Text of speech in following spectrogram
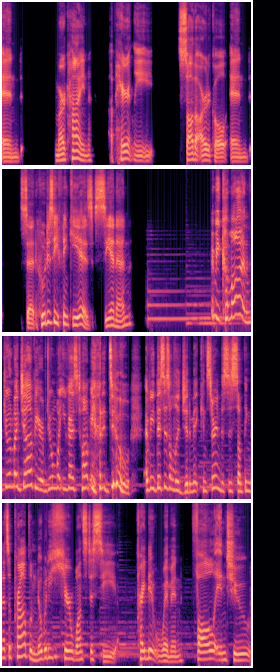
And Mark Hine apparently saw the article and said, Who does he think he is? CNN? I mean, come on, I'm doing my job here. I'm doing what you guys taught me how to do. I mean, this is a legitimate concern. This is something that's a problem. Nobody here wants to see pregnant women fall into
